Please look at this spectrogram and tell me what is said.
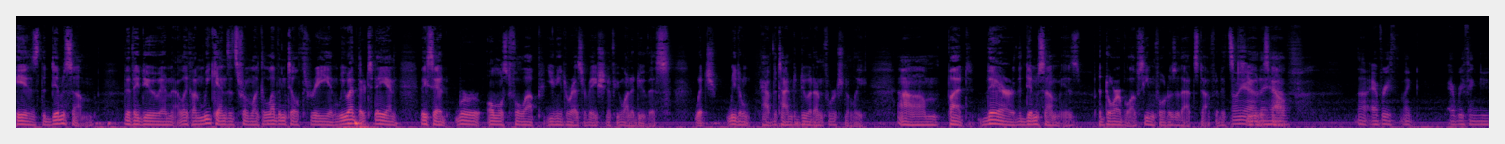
is the dim sum that they do. And like on weekends, it's from like 11 till 3. And we went there today and they said, We're almost full up. You need a reservation if you want to do this, which we don't have the time to do it, unfortunately. Um, but there, the dim sum is adorable. I've seen photos of that stuff and it's Oh cute yeah, they as hell. have uh, every like everything you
